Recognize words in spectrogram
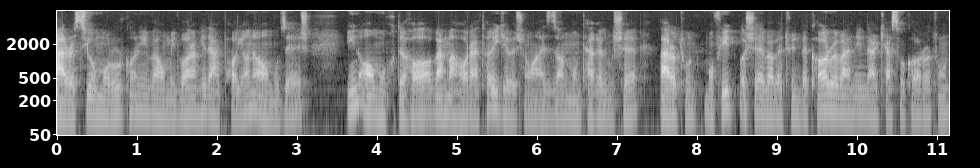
بررسی و مرور کنیم و امیدوارم که در پایان آموزش این آموخته ها و مهارت هایی که به شما عزیزان منتقل میشه براتون مفید باشه و بتونید به کار ببندین در کسب و کاراتون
